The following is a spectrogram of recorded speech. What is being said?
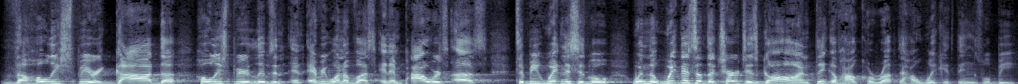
The Holy Spirit. God, the Holy Spirit lives in, in, every one of us and empowers us to be witnesses. Well, when the witness of the church is gone, think of how corrupt and how wicked things will be.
